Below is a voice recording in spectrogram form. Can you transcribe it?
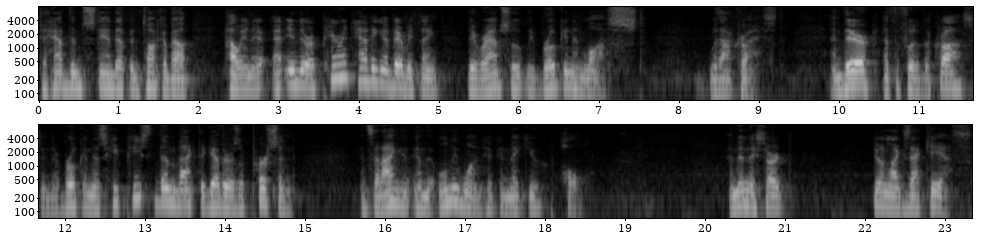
to have them stand up and talk about how, in, in their apparent having of everything, they were absolutely broken and lost without Christ. And there at the foot of the cross, in their brokenness, He pieced them back together as a person and said, I am the only one who can make you whole. And then they start doing like Zacchaeus.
